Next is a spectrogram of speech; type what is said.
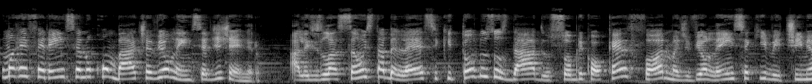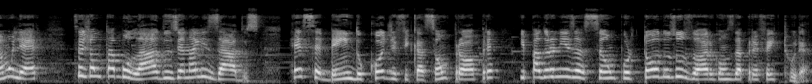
uma referência no combate à violência de gênero. A legislação estabelece que todos os dados sobre qualquer forma de violência que vitime a mulher sejam tabulados e analisados, recebendo codificação própria e padronização por todos os órgãos da Prefeitura.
